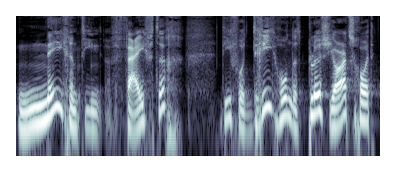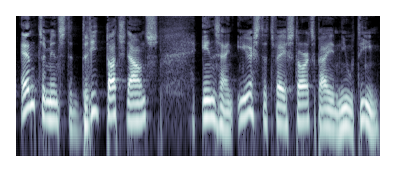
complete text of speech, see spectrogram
1950. Die voor 300 plus yards gooit en tenminste drie touchdowns in zijn eerste twee starts bij een nieuw team.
